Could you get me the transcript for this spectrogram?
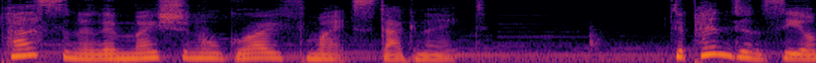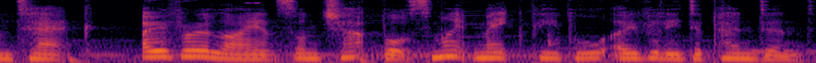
personal emotional growth might stagnate. Dependency on tech, over reliance on chatbots might make people overly dependent,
